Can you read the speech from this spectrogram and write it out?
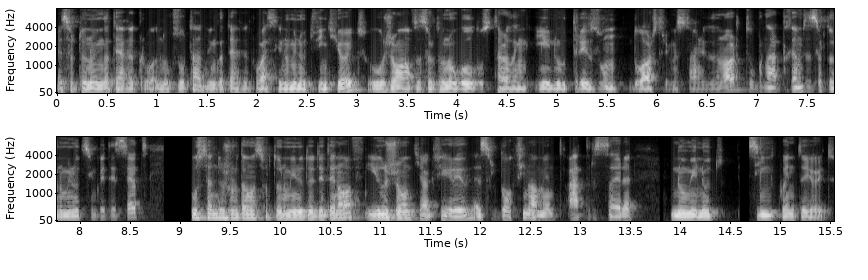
acertou no, Inglaterra, no resultado do Inglaterra-Croácia no minuto 28. O João Alves acertou no gol do Sterling e no 3-1 do Áustria-Macedónia do Norte. O Bernardo Ramos acertou no minuto 57. O Sandro Jordão acertou no minuto 89. E o João Tiago Figueiredo acertou finalmente à terceira no minuto 58.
